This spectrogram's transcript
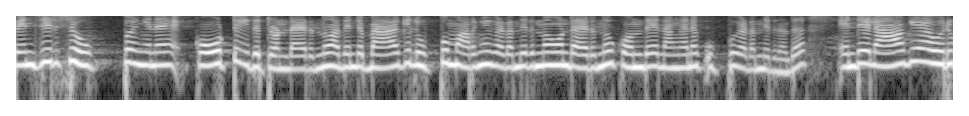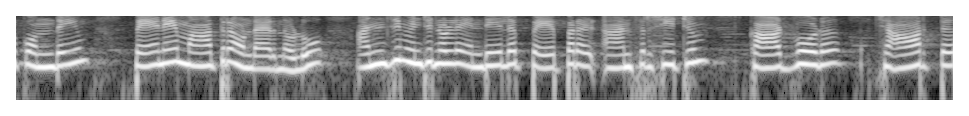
വെഞ്ചരിച്ച ഉപ്പ് ഇങ്ങനെ കോട്ട് ചെയ്തിട്ടുണ്ടായിരുന്നു. അതിന്റെ ബാഗിൽ ഉപ്പ് മറിഞ്ഞു കിടന്നിരുന്നതുകൊണ്ടായിരുന്നു കൊന്തയിൽ അങ്ങനെ ഉപ്പ് കിടന്നിരുന്നത്. എന്റെ ആകെ ഒരു കൊന്തയും പേനയും മാത്രമേ ഉണ്ടായിരുന്നുള്ളൂ. അഞ്ച് മിനിറ്റിനുള്ളിൽ എന്റെ പേപ്പർ ആൻസർ ഷീറ്റും കാർഡ്ബോർഡ് ചാർട്ട്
